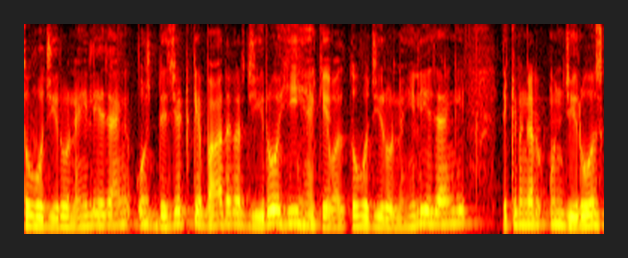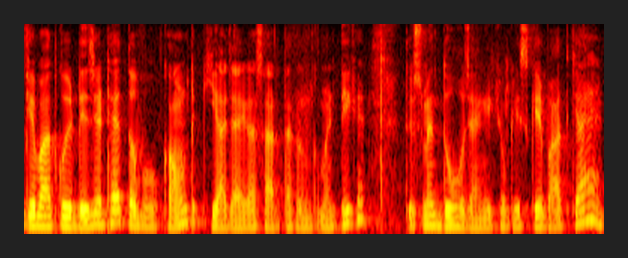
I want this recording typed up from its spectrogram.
तो वो ज़ीरो नहीं लिए जाएँगे। उस डिजिट के बाद अगर ज़ीरो ही हैं केवल तो वो ज़ीरो नहीं लिए जाएँगे। लेकिन अगर उन जीरोज़ के बाद कोई डिजिट है तो वो काउंट किया जाएगा सार्थक अंकमन ठीक है? तो इसमें दो हो जाएँगे, क्योंकि इसके बाद क्या है?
